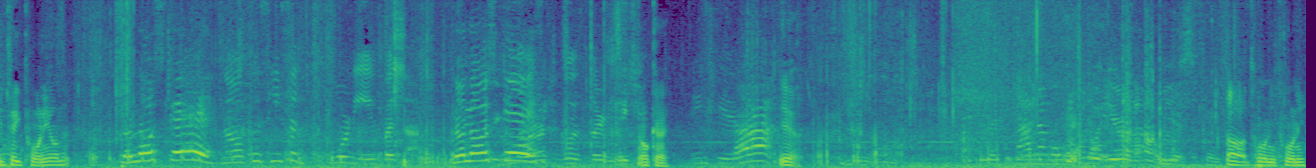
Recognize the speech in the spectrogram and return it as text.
you take 20 on it? Loloske! No, because he said 40, but uh, Loloske! I think it goes 30. Okay. Thank you. Yeah. What year are the Hot Wheels? Oh, 2020.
